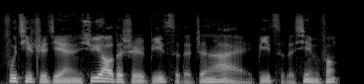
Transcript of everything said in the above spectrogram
夫妻之间需要的是彼此的真爱、彼此的信奉，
